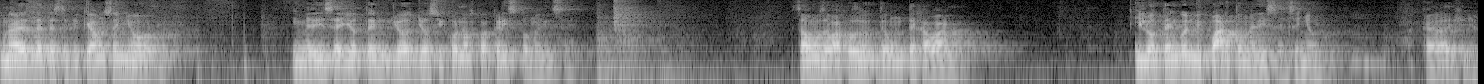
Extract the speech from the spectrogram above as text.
Una vez le testifiqué a un señor y me dice, yo, yo, yo sí conozco a Cristo, me dice. Estábamos debajo de, un tejabán y lo tengo en mi cuarto, me dice el señor. Cara, dije yo.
